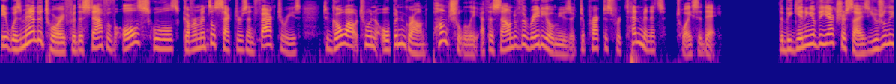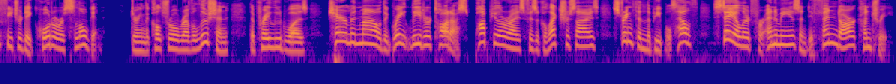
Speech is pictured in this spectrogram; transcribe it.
It was mandatory for the staff of all schools, governmental sectors, and factories to go out to an open ground punctually at the sound of the radio music to practice for 10 minutes twice a day. The beginning of the exercise usually featured a quote or a slogan, during the Cultural Revolution, the prelude was Chairman Mao, the great leader, taught us popularize physical exercise, strengthen the people's health, stay alert for enemies, and defend our country.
